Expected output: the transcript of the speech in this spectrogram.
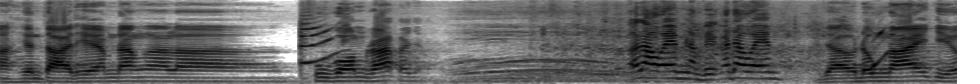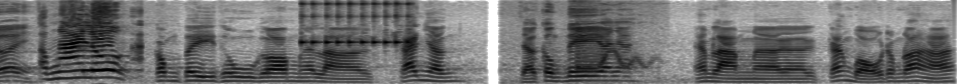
À, hiện tại thì em đang à, là thu gom rác ấy chứ. ở đâu em? Làm việc ở đâu em? Dạ ở đồng nai chị ơi. Đồng nai luôn. Công ty thu gom hay là cá nhân? Dạ công ty anh ơi em làm ờ, cán bộ trong đó hả?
